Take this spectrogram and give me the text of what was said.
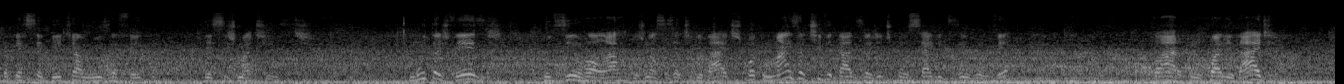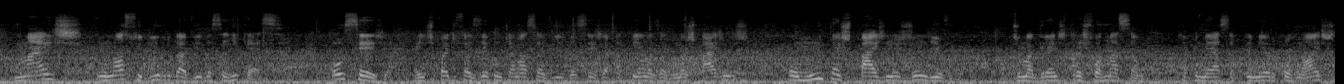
para perceber que a luz é feita desses matizes. Muitas vezes, no desenrolar das nossas atividades, quanto mais atividades a gente consegue desenvolver, claro, com qualidade, mais o nosso livro da vida se enriquece. Ou seja, a gente pode fazer com que a nossa vida seja apenas algumas páginas ou muitas páginas de um livro, de uma grande transformação que começa primeiro por nós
